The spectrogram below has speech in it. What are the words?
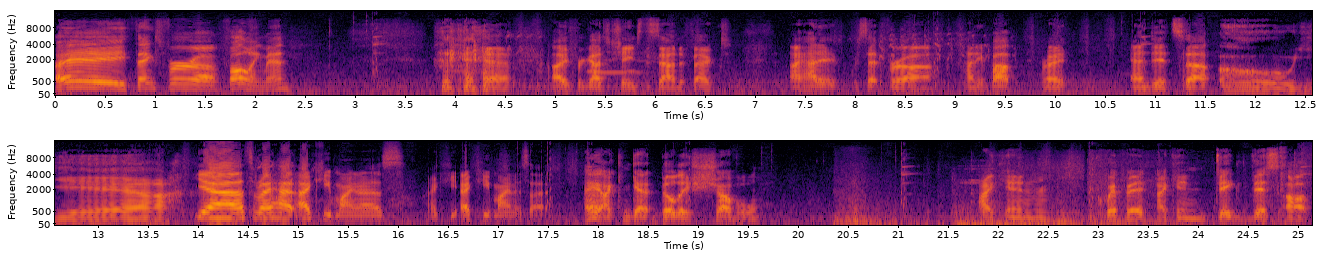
Hey, thanks for uh, following, man. I forgot to change the sound effect. I had it set for uh, honey pop, right? And it's uh, oh yeah. Yeah, that's what I had. I keep mine as. I keep I keep mine as that. Hey, I can get build a shovel. I can equip it. I can dig this up.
